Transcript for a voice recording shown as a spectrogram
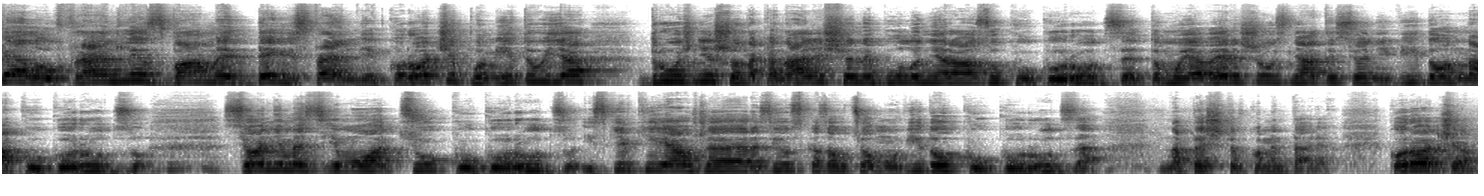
Hello Friendly, з вами Деніс Френдлі. Коротше, помітив я, дружні, що на каналі ще не було ні разу кукурудзи. Тому я вирішив зняти сьогодні відео на кукурудзу. Сьогодні ми з'їмо цю кукурудзу. І скільки я вже разів сказав цьому відео кукурудза. Напишіть в коментарях. Коротше.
